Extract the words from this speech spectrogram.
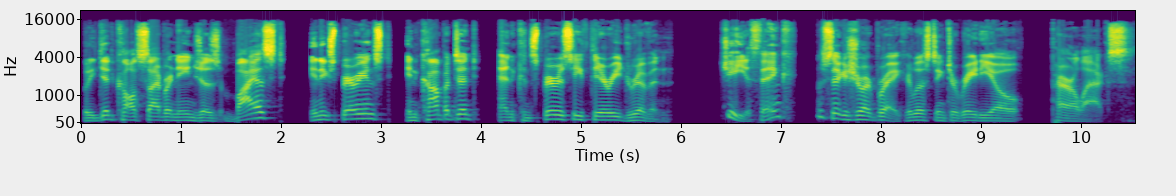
But he did call Cyber Ninjas biased, inexperienced, incompetent, and conspiracy theory driven. Gee, you think? Let's take a short break. You're listening to Radio Parallax.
